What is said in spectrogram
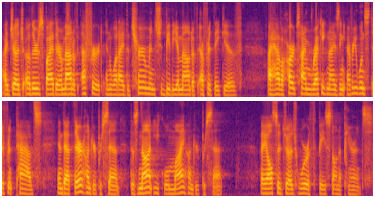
I judge others by their amount of effort and what I determine should be the amount of effort they give I have a hard time recognizing everyone's different paths and that their 100% does not equal my 100%. I also judge worth based on appearance.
